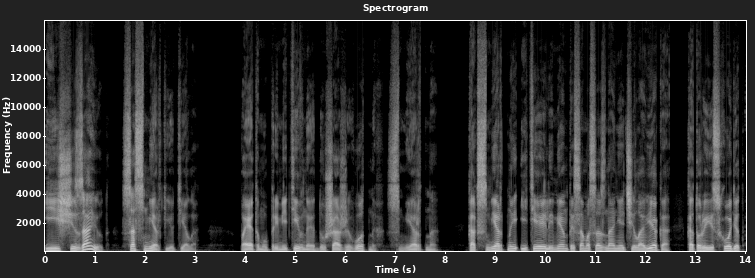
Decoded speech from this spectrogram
и исчезают со смертью тела. Поэтому примитивная душа животных смертна, как смертны и те элементы самосознания человека, которые исходят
